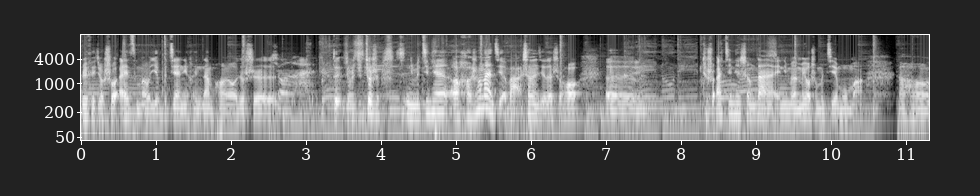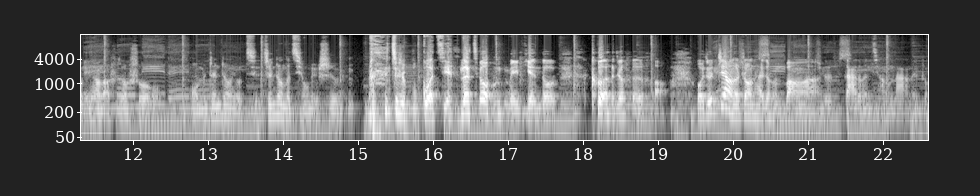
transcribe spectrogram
瑞菲就说哎怎么也不见你和你男朋友就是秀恩爱，对就是就是你们今天呃好圣诞节吧圣诞节的时候呃。就说哎，今天圣诞，你们没有什么节目吗？然后那老师就说，我们真正有情，真正的情侣是，就是不过节，的就每天都过得就很好。我觉得这样的状态就很棒啊，就是大家都很强大那种。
